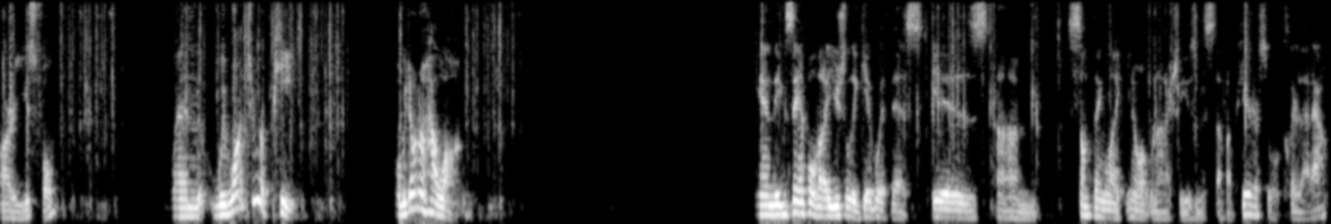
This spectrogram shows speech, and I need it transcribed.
are useful when we want to repeat, but we don't know how long. And the example that I usually give with this is um, something like, you know what, we're not actually using this stuff up here, so we'll clear that out.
